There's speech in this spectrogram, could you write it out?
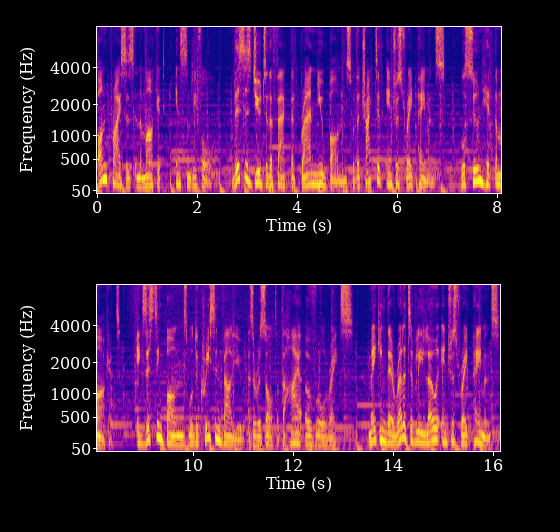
bond prices in the market instantly fall. This is due to the fact that brand new bonds with attractive interest rate payments will soon hit the market. Existing bonds will decrease in value as a result of the higher overall rates making their relatively lower interest rate payments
